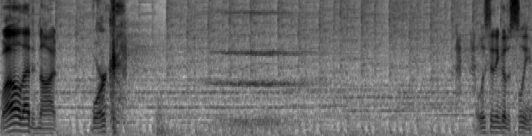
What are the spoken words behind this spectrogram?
well, that did not work. At least I didn't go to sleep.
